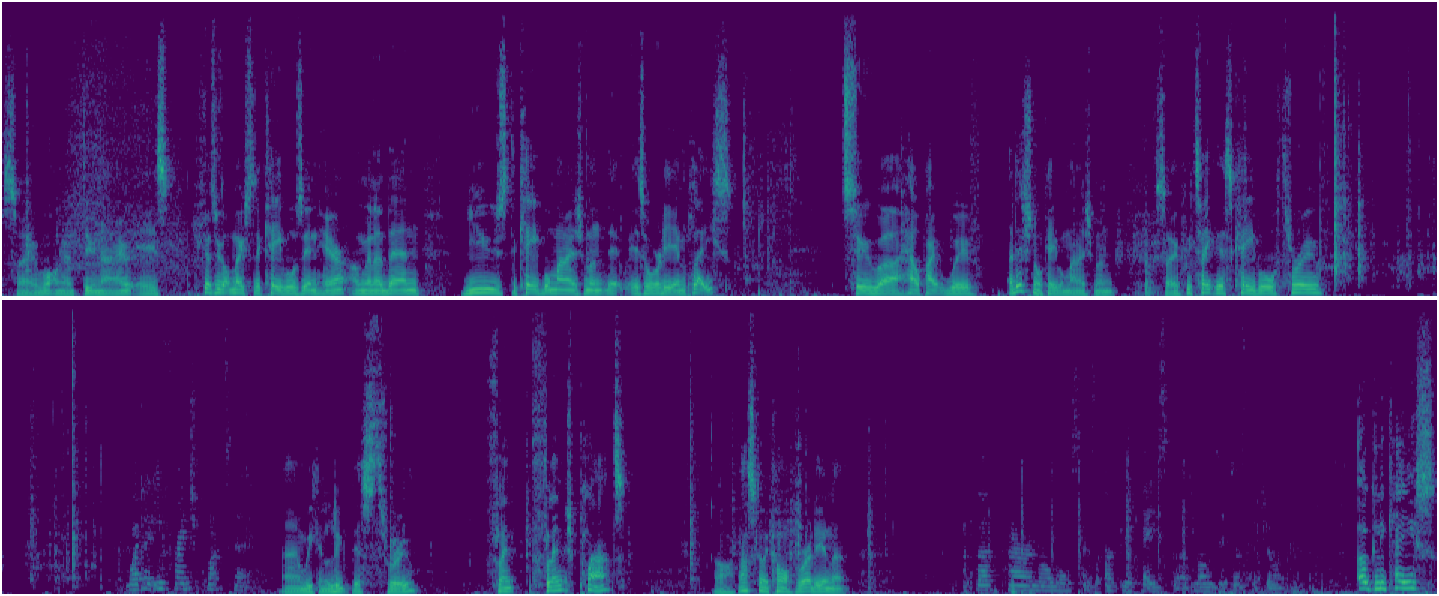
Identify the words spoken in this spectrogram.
So what I'm going to do now is, because we've got most of the cables in here, I'm going to then use the cable management that is already in place to uh, help out with additional cable management. So if we take this cable through Why don't you French plait it? and we can loop this through. Flint, flinch plat. Oh, that's going to come off already, isn't it? Above paranormal says ugly case, but as long as it does the job. Ugly case.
